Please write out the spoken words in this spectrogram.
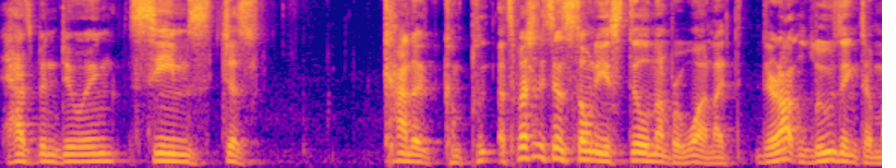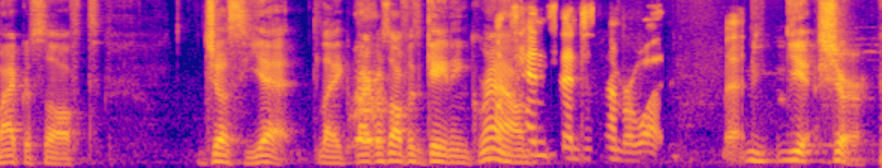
has been doing seems just kind of complete, especially since Sony is still number one. Like they're not losing to Microsoft just yet. Like Microsoft is gaining Well, ground. Tencent is number one. But Yeah, sure.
